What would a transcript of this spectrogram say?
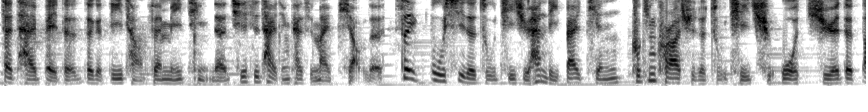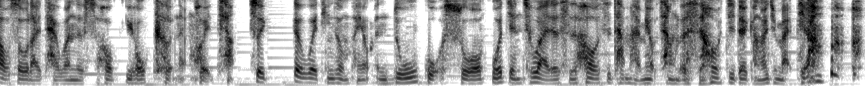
在台北的。这个第一场 fan meeting 的，其实他已经开始卖票了。这部戏的主题曲和礼拜天 Cooking Crush 的主题曲，我觉得到时候来台湾的时候有可能会唱。所以各位听众朋友们，如果说我剪出来的时候是他们还没有唱的时候，记得赶快去买票。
